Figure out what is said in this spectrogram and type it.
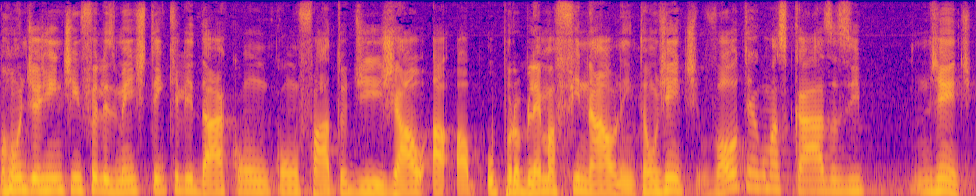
onde a gente, infelizmente, tem que lidar com, com o fato de já o, a, o problema final. Né? Então, gente, voltem algumas casas e gente,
